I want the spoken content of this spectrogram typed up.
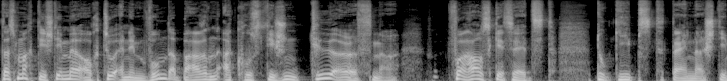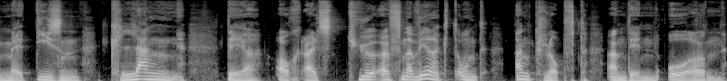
Das macht die Stimme auch zu einem wunderbaren akustischen Türöffner. Vorausgesetzt, du gibst deiner Stimme diesen Klang, der auch als Türöffner wirkt und anklopft an den Ohren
